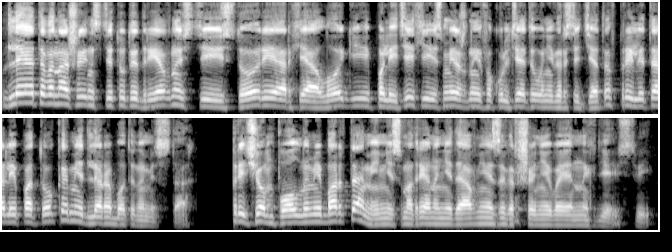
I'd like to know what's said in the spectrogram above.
Для этого наши институты древности, истории, археологии, политехи и смежные факультеты университетов прилетали потоками для работы на местах. Причем полными бортами, несмотря на недавнее завершение военных действий.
